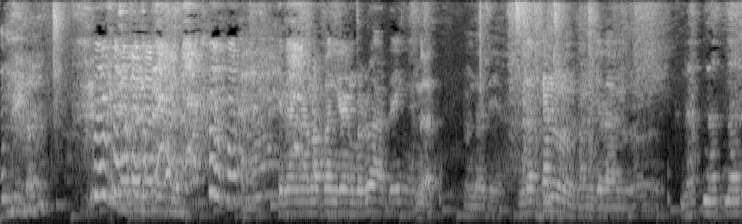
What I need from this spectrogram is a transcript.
Kita nama panggilan baru ada yang Ndot Not ya? Not kan panggilan not not not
